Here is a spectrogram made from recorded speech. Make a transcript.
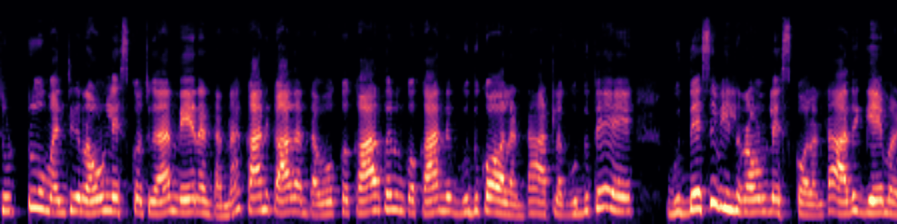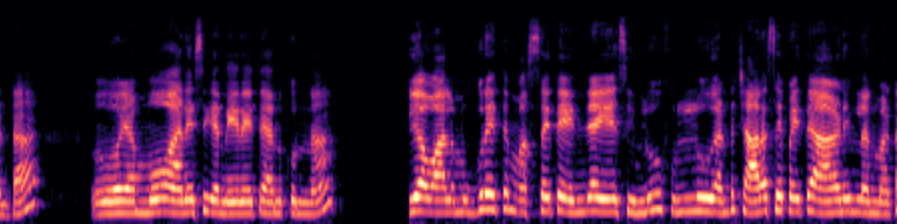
చుట్టూ మంచిగా రౌండ్లు వేసుకోవచ్చు కదా నేనంటన్నా. కానీ కాదంట ఒక కారుతో ఇంకో కార్ని గుద్దుకోవాలంట. అట్లా గుద్దితే గుద్దేసి వీళ్ళు రౌండ్లు వేసుకోవాలంట. అది గేమ్ అంట. ఓ అమ్మో అనేసి ఇక నేనైతే అనుకున్నా. ఇక వాళ్ళ ముగ్గురు అయితే మస్తు అయితే ఎంజాయ్ చేసిండ్లు. ఫుల్ అంటే చాలాసేపు అయితే ఆడిండ్లు అనమాట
